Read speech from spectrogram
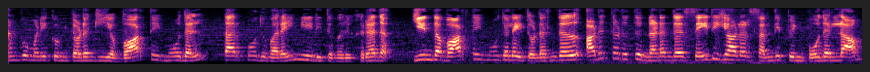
அன்புமணிக்கும் தொடங்கிய வார்த்தை மோதல் தற்போது வரை நீடித்து வருகிறது. இந்த வார்த்தை மோதலை தொடர்ந்து அடுத்தடுத்து நடந்த செய்தியாளர் சந்திப்பின் போதெல்லாம்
